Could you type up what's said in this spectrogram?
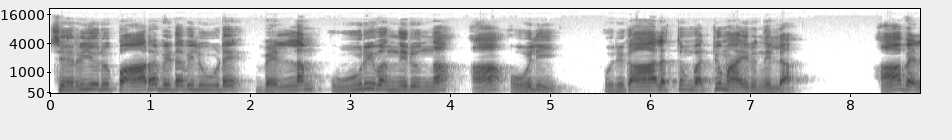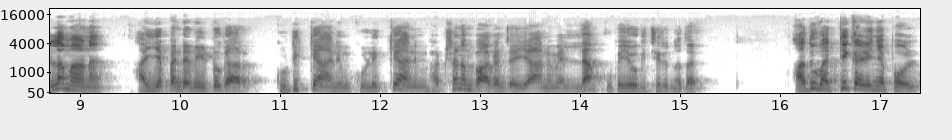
ചെറിയൊരു പാറവിടവിലൂടെ വെള്ളം ഊറി വന്നിരുന്ന ആ ഓലി ഒരു കാലത്തും വറ്റുമായിരുന്നില്ല. ആ വെള്ളമാണ് അയ്യപ്പന്റെ വീട്ടുകാർ കുടിക്കാനും കുളിക്കാനും ഭക്ഷണം പാകം ചെയ്യാനും എല്ലാം ഉപയോഗിച്ചിരുന്നത്. അത് വറ്റിക്കഴിഞ്ഞപ്പോൾ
